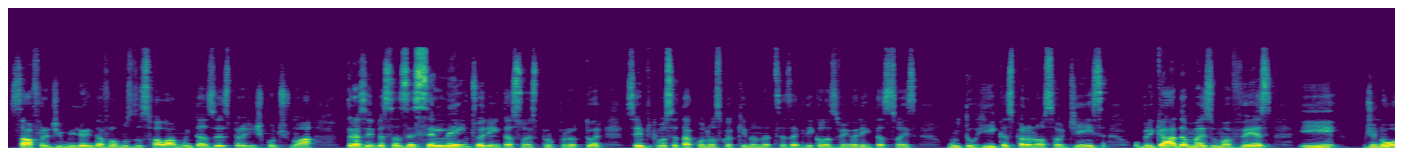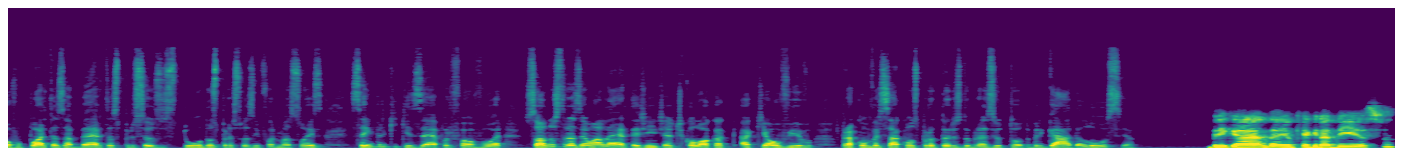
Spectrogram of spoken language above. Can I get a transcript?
safra de milho ainda vamos nos falar muitas vezes para a gente continuar trazendo essas excelentes orientações para o produtor. Sempre que você está conosco aqui no Notícias Agrícolas, vem orientações muito ricas para a nossa audiência. Obrigada mais uma vez e de novo, portas abertas para os seus estudos, para suas informações. Sempre que quiser, por favor, só nos trazer um alerta e a gente já te coloca aqui ao vivo para conversar com os produtores do Brasil todo. Obrigada, Lúcia. Obrigada, eu que agradeço,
